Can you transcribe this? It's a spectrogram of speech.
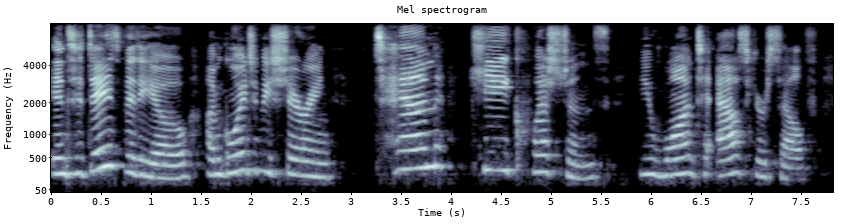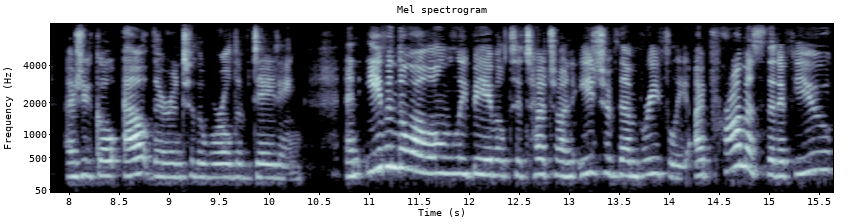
In today's video, I'm going to be sharing 10 key questions you want to ask yourself as you go out there into the world of dating. And even though I'll only be able to touch on each of them briefly, I promise that if you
